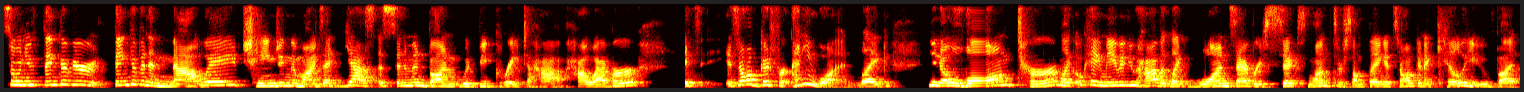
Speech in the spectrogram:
So when you think of your, think of it in that way, changing the mindset, yes, a cinnamon bun would be great to have. However, it's it's not good for anyone like you know long term like okay maybe you have it like once every 6 months or something it's not going to kill you but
